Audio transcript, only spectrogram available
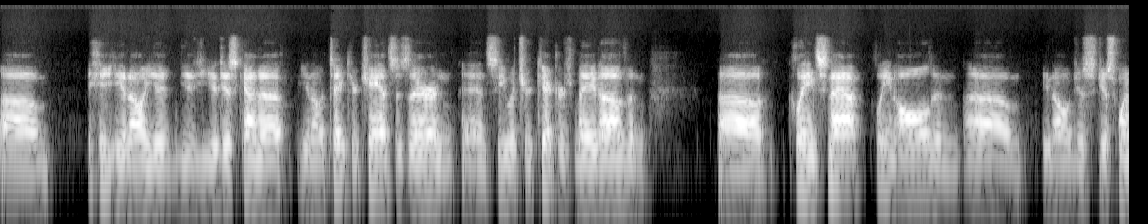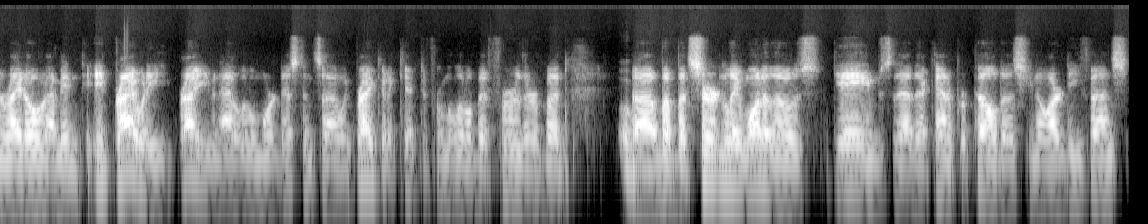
um, you know, you, you, you just kind of, you know, take your chances there and, and see what your kicker's made of. And, uh, clean snap, clean hold, and, um, you know, just just went right over. I mean, he probably would he probably even had a little more distance on. We probably could have kicked it from a little bit further, but. Uh, but but certainly one of those games that, that kind of propelled us. You know, our defense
